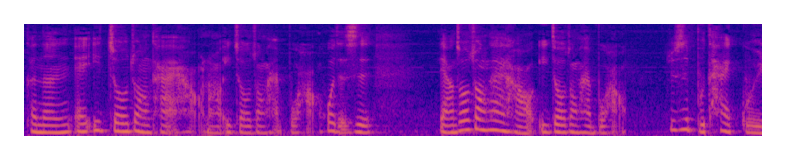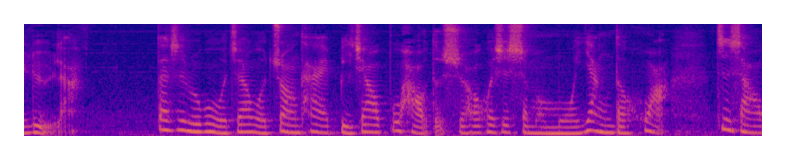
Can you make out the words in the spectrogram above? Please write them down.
可能诶一周状态好，然后一周状态不好，或者是两周状态好，一周状态不好，就是不太规律啦。但是如果我知道我状态比较不好的时候会是什么模样的话，至少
